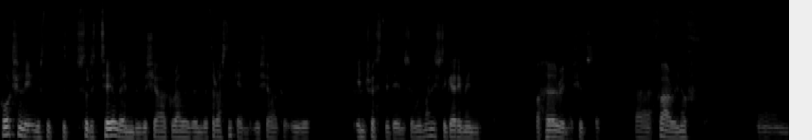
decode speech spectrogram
fortunately, it was the, the, sort of tail end of the shark rather than the thoracic end of the shark that we were interested in. So we managed to get him in, or her in, I should say, uh, far enough um,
